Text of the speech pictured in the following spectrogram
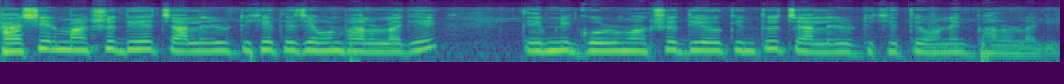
হাঁসের মাংস দিয়ে চালের রুটি খেতে যেমন ভালো লাগে, তেমনি গরুর মাংস দিয়েও কিন্তু চালের রুটি খেতে অনেক ভালো লাগে।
